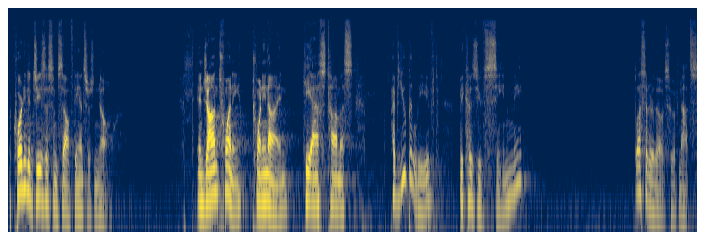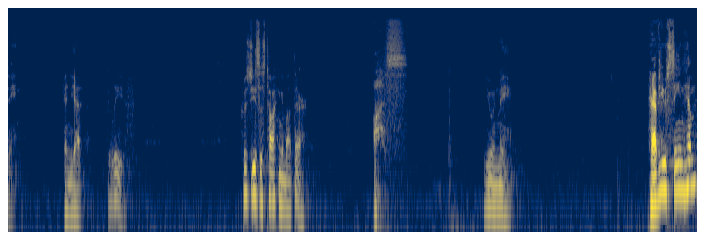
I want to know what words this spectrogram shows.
According to Jesus himself, the answer is no. In John 20, 29, he asked Thomas, Have you believed because you've seen me? Blessed are those who have not seen and yet believe. Who's Jesus talking about there? Us. You and me. Have you seen him?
